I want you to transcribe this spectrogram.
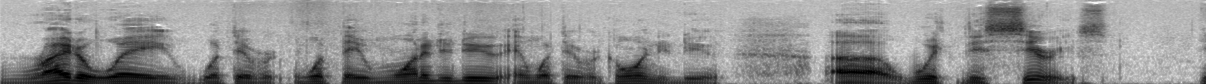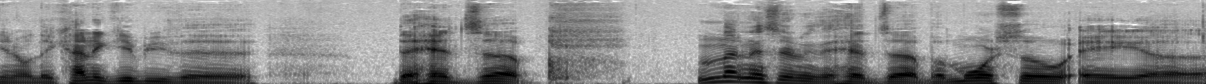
right away what they were what they wanted to do and what they were going to do uh, with this series. You know, they kind of give you the the heads up, not necessarily the heads up, but more so a uh,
